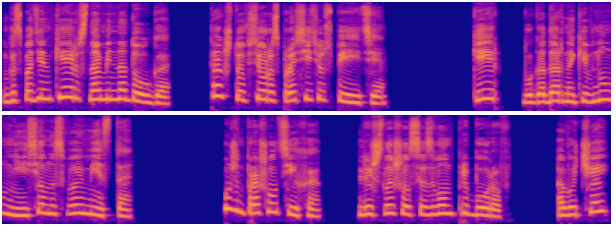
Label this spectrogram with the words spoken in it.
Господин Кейр с нами надолго, так что все расспросить успеете. Кейр благодарно кивнул мне и сел на свое место. Ужин прошел тихо, лишь слышался звон приборов, а вот чай,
